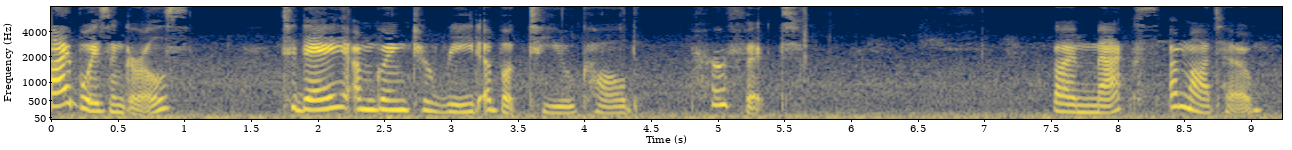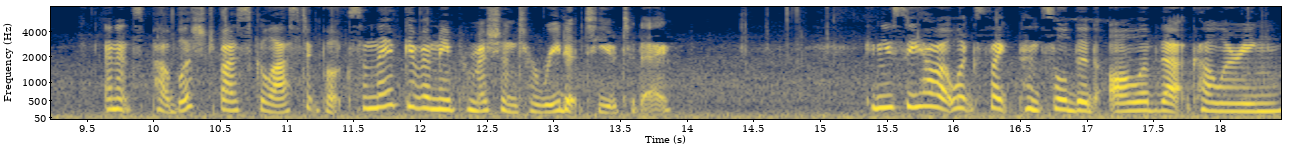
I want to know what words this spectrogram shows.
Hi, boys and girls. Today I'm going to read a book to you called Perfect by Max Amato, and it's published by Scholastic Books, and they've given me permission to read it to you today. Can you see how it looks like pencil did all of that coloring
